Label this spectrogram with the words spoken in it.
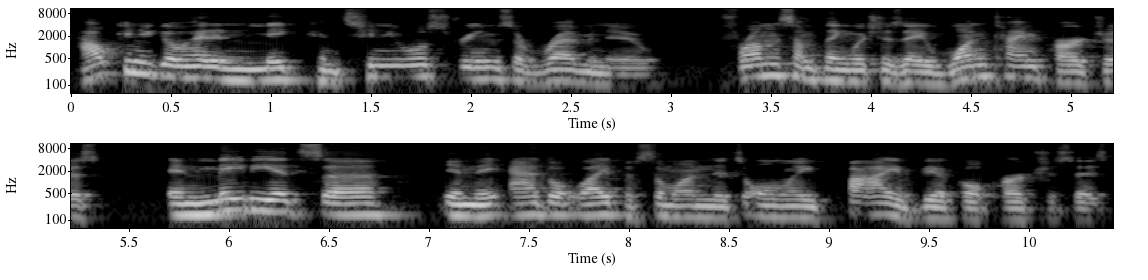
How can you go ahead and make continual streams of revenue from something which is a one time purchase? And maybe it's uh, in the adult life of someone that's only five vehicle purchases.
